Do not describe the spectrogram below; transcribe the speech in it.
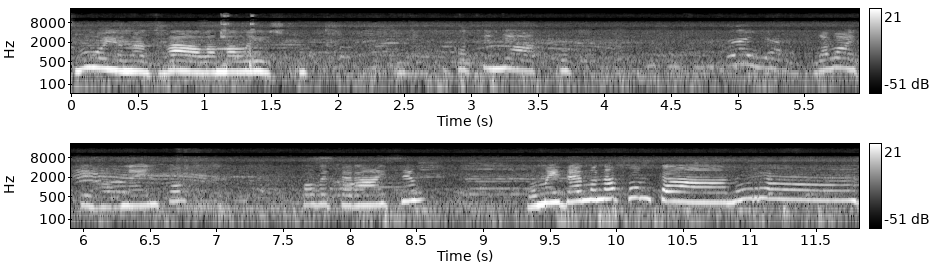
свою назвала малишку. Котенятку. Давай ти гарненько, повитирайся. Бо ми йдемо на фонтан. Ура!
